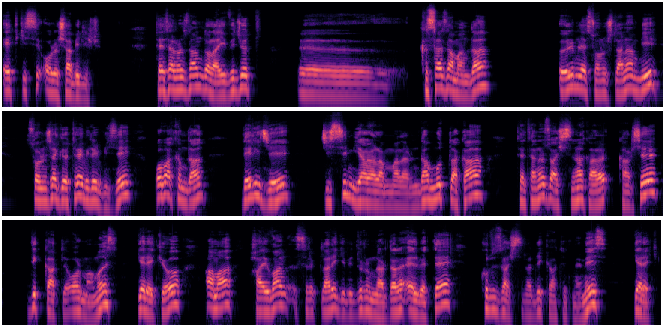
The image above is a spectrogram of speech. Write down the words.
etkisi oluşabilir. Tetanozdan dolayı vücut e, kısa zamanda ölümle sonuçlanan bir sonuca götürebilir bizi. O bakımdan delici cisim yaralanmalarında mutlaka tetanoz aşısına kar- karşı dikkatli olmamız gerekiyor. Ama hayvan ısırıkları gibi durumlarda da elbette kuduz aşısına dikkat etmemiz gerek.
